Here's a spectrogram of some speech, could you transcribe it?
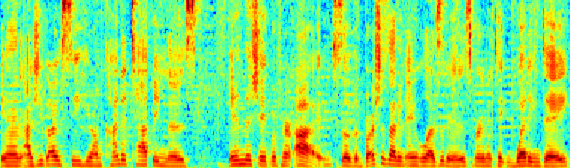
And as you guys see here, I'm kind of tapping this in the shape of her eye. So the brush is at an angle as it is. We're gonna take Wedding Day,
